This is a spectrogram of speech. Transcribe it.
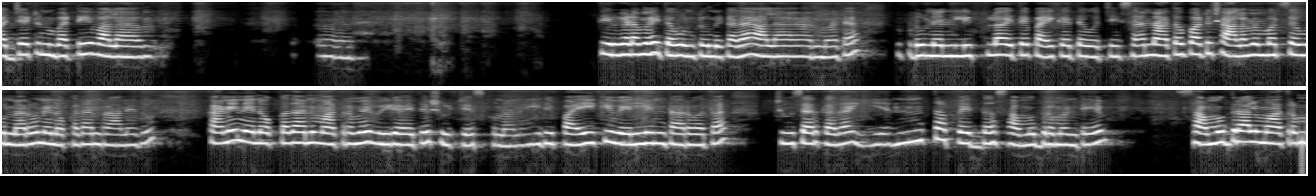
బడ్జెట్ని బట్టి వాళ్ళ తిరగడం అయితే ఉంటుంది కదా అలా అనమాట ఇప్పుడు నేను లిఫ్ట్లో అయితే పైకి అయితే వచ్చేసాను నాతో పాటు చాలా మెంబర్సే ఉన్నారు నేను ఒక్కదాన్ని రాలేదు. కానీ నేను ఒక్కదాన్ని మాత్రమే వీడియో అయితే షూట్ చేసుకున్నాను. ఇది పైకి వెళ్ళిన తర్వాత చూశారు కదా ఎంత పెద్ద సముద్రం అంటే సముద్రాలు మాత్రం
